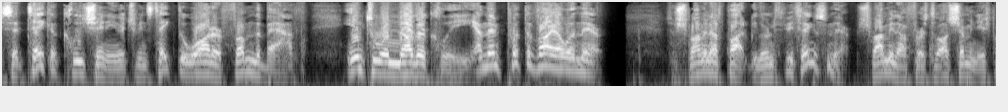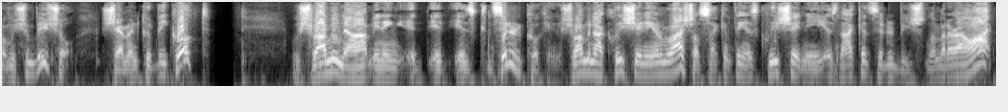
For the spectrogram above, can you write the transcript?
said, take a kli which means take the water from the bath into another kli, and then put the vial in there. So Shmaminaf pot, we learned three things from there. Shmaminaf, first of all, Shemin Yishpa Mishum Bishul. Shemin could be cooked. Ushramina, meaning it, it is considered cooking. Shramina klisheni and rashal. Second thing is klisheni is not considered bishul no matter how hot.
